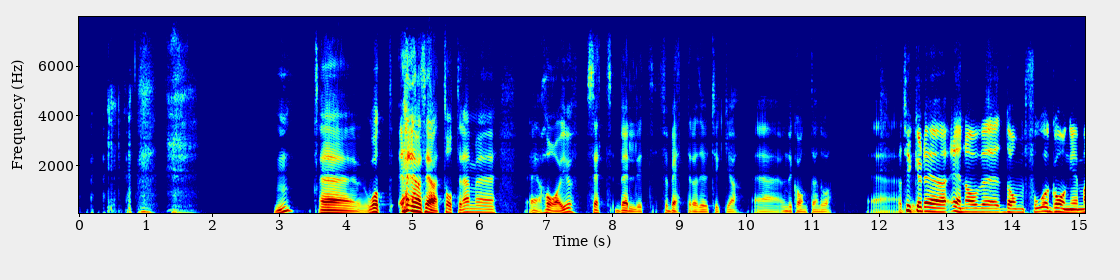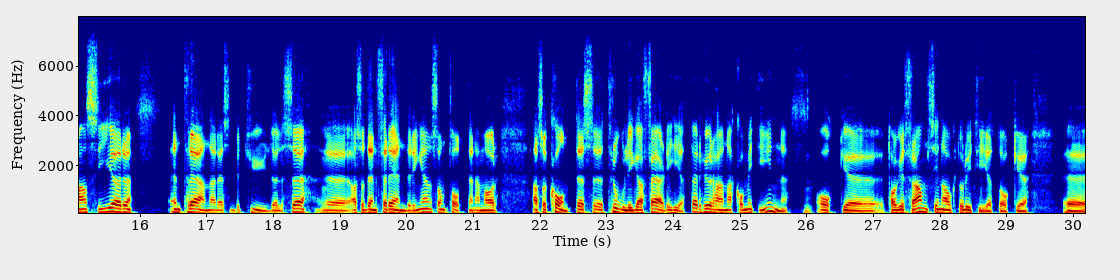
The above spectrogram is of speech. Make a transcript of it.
mm. Eh, what, vad säger jag, Tottenham eh, har ju sett väldigt förbättrad ut tycker jag eh, under konten då. Eh, jag tycker det är en av eh, de få gånger man ser en tränares betydelse, mm. eh, alltså den förändringen som Tottenham har alltså Contes eh, troliga färdigheter, hur han har kommit in mm. och eh, tagit fram sin auktoritet och eh, eh,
